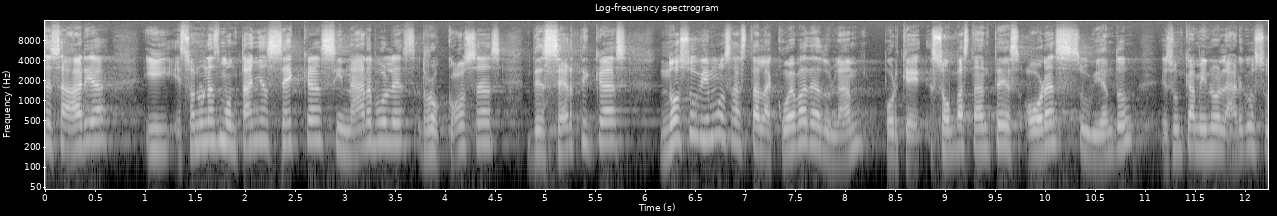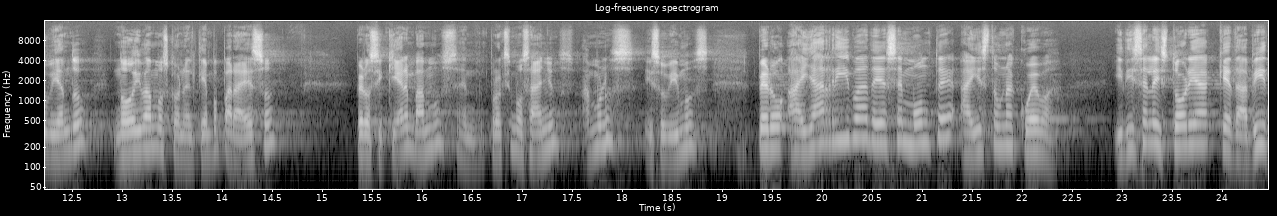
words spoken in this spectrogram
esa área y son unas montañas secas, sin árboles, rocosas, desérticas. No subimos hasta la cueva de Adulam porque son bastantes horas subiendo, es un camino largo subiendo, no íbamos con el tiempo para eso, pero si quieren vamos en próximos años, vámonos y subimos. Pero allá arriba de ese monte, ahí está una cueva. Y dice la historia que David,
